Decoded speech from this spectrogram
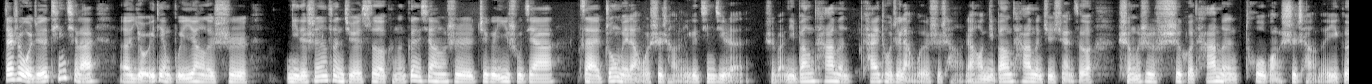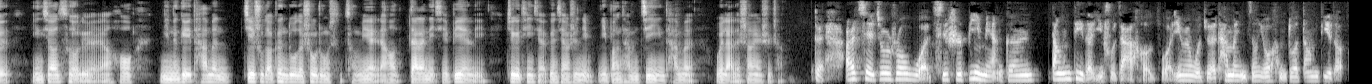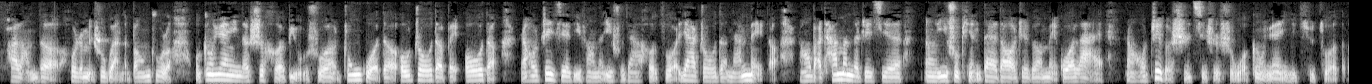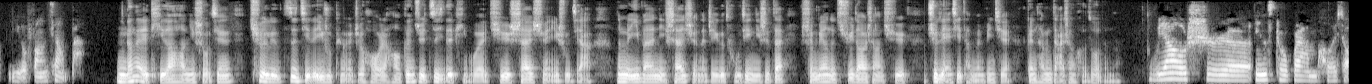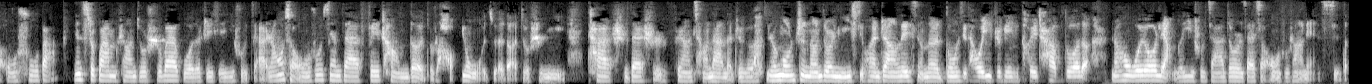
但是我觉得听起来，呃，有一点不一样的是，你的身份角色可能更像是这个艺术家在中美两国市场的一个经纪人，是吧？你帮他们开拓这两国的市场，然后你帮他们去选择什么是适合他们拓广市场的一个营销策略，然后。你能给他们接触到更多的受众层面，然后带来哪些便利？这个听起来更像是你，你帮他们经营他们未来的商业市场。对，而且就是说我其实避免跟当地的艺术家合作，因为我觉得他们已经有很多当地的画廊的或者美术馆的帮助了。我更愿意的是和比如说中国的、欧洲的、北欧的，然后这些地方的艺术家合作，亚洲的、南美的，然后把他们的这些嗯艺术品带到这个美国来，然后这个是其实是我更愿意去做的一个方向吧。你刚才也提到哈，你首先确立自己的艺术品味之后，然后根据自己的品味去筛选艺术家。那么一般你筛选的这个途径，你是在什么样的渠道上去去联系他们，并且跟他们达成合作的呢？主要是 Instagram 和小红书吧。Instagram 上就是外国的这些艺术家，然后小红书现在非常的就是好用，我觉得就是你它实在是非常强大的这个人工智能，就是你喜欢这样类型的东西，它会一直给你推差不多的。然后我有两个艺术家都是在小红书上联系的。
